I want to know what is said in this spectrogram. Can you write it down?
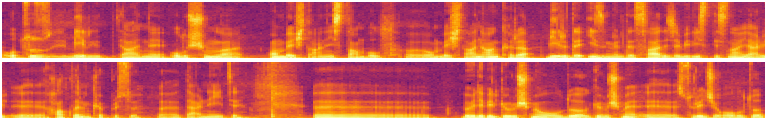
31 tane oluşumla 15 tane İstanbul, 15 e, tane Ankara, bir de İzmir'de sadece bir istisna yer e, Halkların Köprüsü e, derneğiydi. E, böyle bir görüşme oldu, görüşme e, süreci oldu.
